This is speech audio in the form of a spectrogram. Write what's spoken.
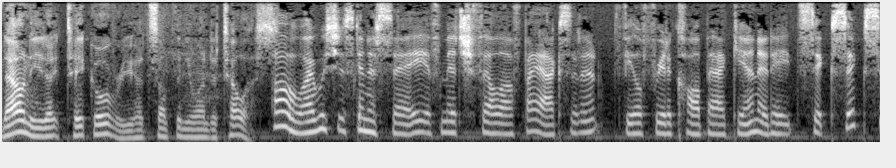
Now, Nita, take over. You had something you wanted to tell us. Oh, I was just going to say if Mitch fell off by accident, feel free to call back in at 866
